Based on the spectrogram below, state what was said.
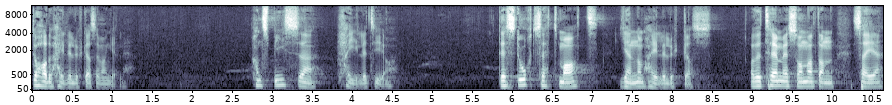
Da har du hele Lukasevangeliet. Han spiser hele tida. Det er stort sett mat gjennom hele Lukas. Og det er til og med sånn at han sier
